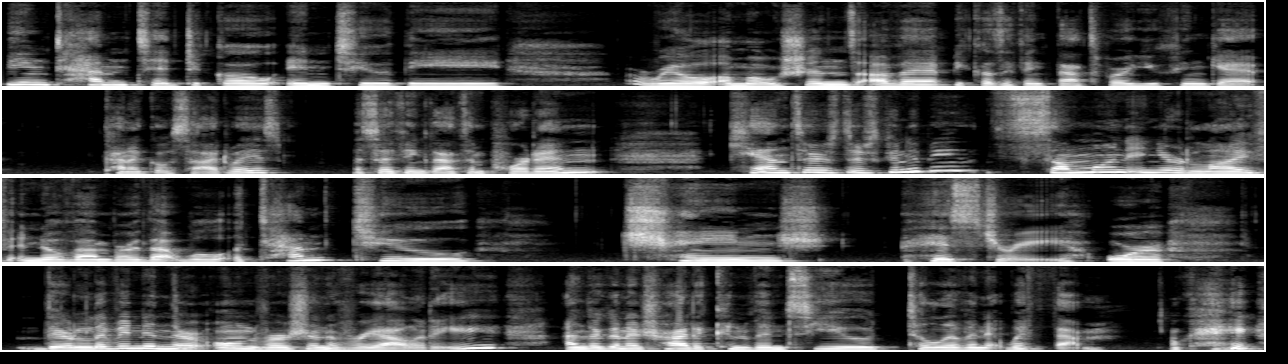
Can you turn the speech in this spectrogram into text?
being tempted to go into the real emotions of it because I think that's where you can get kind of go sideways. So I think that's important. Cancers, there's going to be someone in your life in November that will attempt to change history or they're living in their own version of reality and they're going to try to convince you to live in it with them. Okay.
